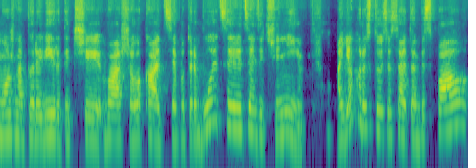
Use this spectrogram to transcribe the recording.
можна перевірити, чи ваша локація потребує цієї ліцензії, чи ні. А я користуюся сайтом Біспал.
